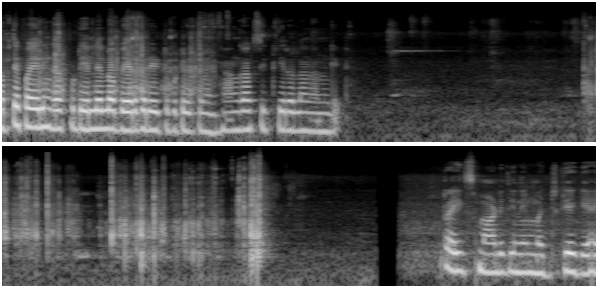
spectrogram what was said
ಮತ್ತೆ ಪೈರಿಂಗ್ ಹಾಕ್ಬಿಟ್ಟು ಎಲ್ಲೆಲ್ಲೋ ಬೇರೆ ಬೇರೆ ಇಟ್ಬಿಟ್ಟಿರ್ತೀನಿ. ಹಂಗಾಗಿ ಸಿಕ್ಕಿರಲ್ಲ ನನಗೆ. ರೈಸ್ ಮಾಡಿದ್ದೀನಿ ಮಜ್ಜಿಗೆಗೆ.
